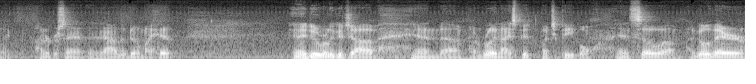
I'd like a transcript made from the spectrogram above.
like 100%, and now they're doing my hip and they do a really good job and um, a really nice bunch of people. And so um, I go there,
